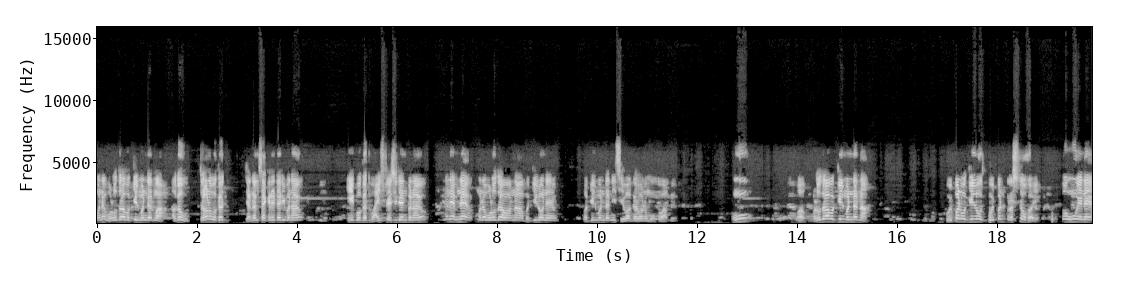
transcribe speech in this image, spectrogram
મને વડોદરા વકીલ મંડળમાં અગાઉ ત્રણ વખત જનરલ સેક્રેટરી બનાવ્યો એક વખત વાઇસ પ્રેસિડેન્ટ બનાવ્યો અને એમને મને વડોદરાના વકીલોને વકીલ મંડળની સેવા કરવાનો મોકો આપ્યો. હું વડોદરા વકીલ મંડળના કોઈ પણ વકીલનો કોઈ પણ પ્રશ્ન હોય તો હું એને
